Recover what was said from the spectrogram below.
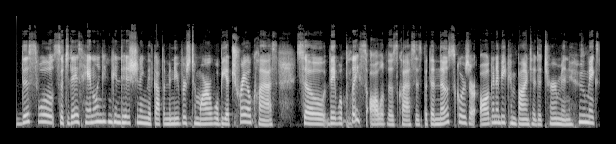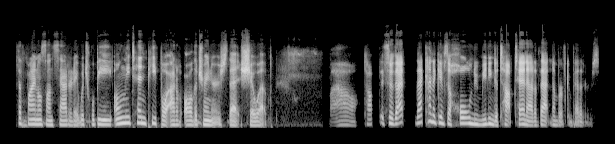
this will, so today is handling and conditioning. They've got the maneuvers tomorrow will be a trail class. So they will place all of those classes, but then those scores are all going to be combined to determine who makes the finals on Saturday, which will be only 10 people out of all the trainers that show up. Wow, top. So that that kind of gives a whole new meaning to top ten out of that number of competitors.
